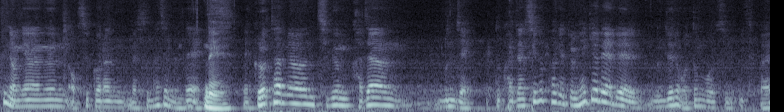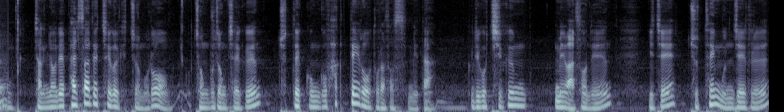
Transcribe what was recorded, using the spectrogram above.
큰 영향은 없을 거란 말씀하셨는데 네. 네, 그렇다면 지금 가장 문제 또 가장 시급하게 좀 해결해야 될 문제는 어떤 것이 있을까요? 작년에 8사 대책을 기점으로 정부 정책은 주택 공급 확대로 돌아섰습니다. 그리고 지금에 와서는 이제 주택 문제를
